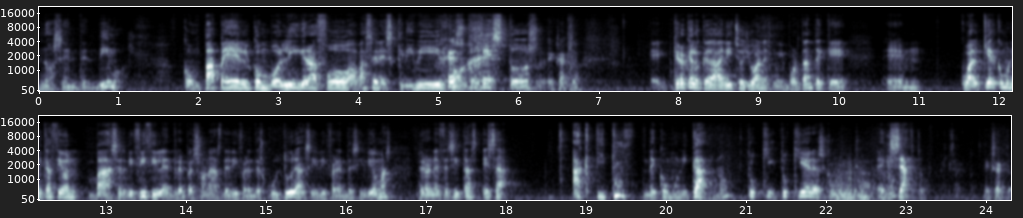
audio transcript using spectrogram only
nos entendimos. Con papel, con bolígrafo, a base de escribir, con Gestos. gestos. Exacto. Eh, creo que lo que ha dicho Joan es muy importante, que eh, cualquier comunicación va a ser difícil entre personas de diferentes culturas y diferentes idiomas, pero necesitas esa actitud de comunicar, ¿no? Tú, qui- tú quieres comunicar. ¿no? Exacto, Exacto. exacto.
